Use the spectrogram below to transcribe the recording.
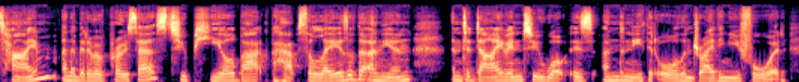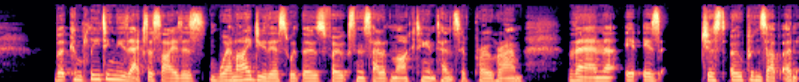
time and a bit of a process to peel back perhaps the layers of the onion and to dive into what is underneath it all and driving you forward. But completing these exercises, when I do this with those folks inside of the marketing intensive program, then it is just opens up an,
